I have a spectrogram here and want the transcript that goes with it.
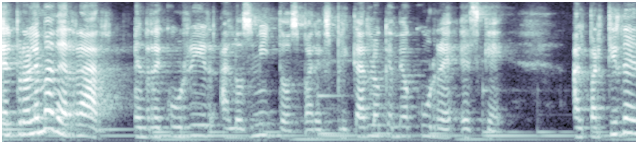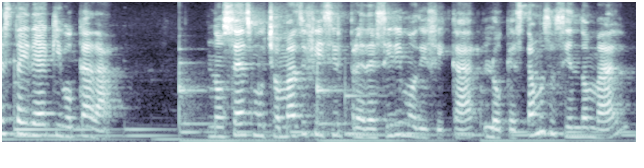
El problema de errar en recurrir a los mitos para explicar lo que me ocurre es que, al partir de esta idea equivocada, nos es mucho más difícil predecir y modificar lo que estamos haciendo mal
